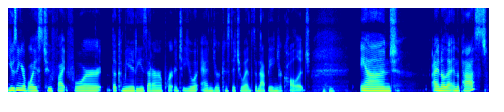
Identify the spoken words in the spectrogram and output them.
using your voice to fight for the communities that are important to you and your constituents and that being your college mm-hmm. and I know that in the past,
